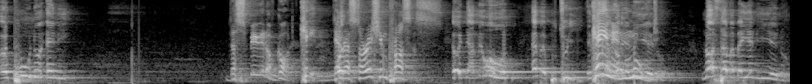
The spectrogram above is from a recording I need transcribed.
epu no ani The Spirit of God came, the restoration process. onyame honhom ɛbɛputuwi Came and moved. na ɔsɛ bɛbɛyɛ ne yie no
